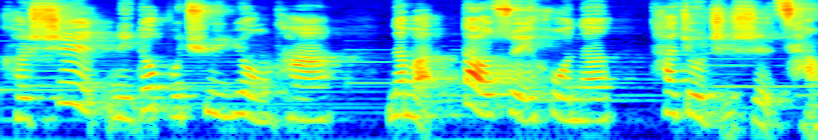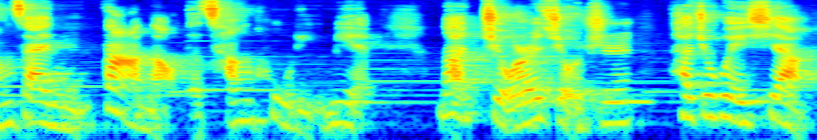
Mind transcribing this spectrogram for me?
可是你都不去用它，那么到最后呢，它就只是藏在你大脑的仓库里面。那久而久之，它就会像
